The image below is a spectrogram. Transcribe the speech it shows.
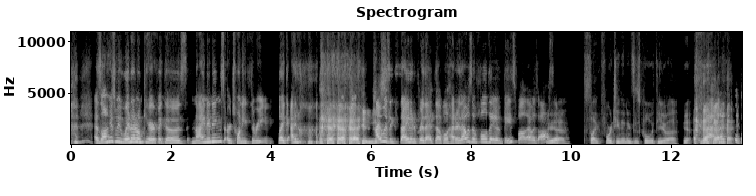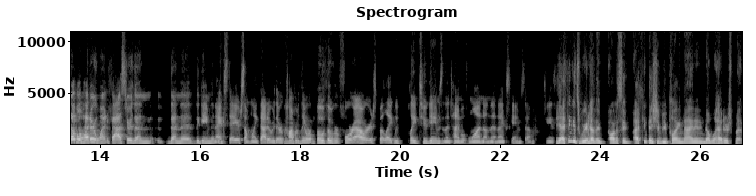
as long as we win, I don't care if it goes nine innings or 23. Like I don't just... I was excited for that doubleheader. That was a full day of baseball. That was awesome. Yeah. it's like 14 innings is cool with you, huh? Yeah. yeah, and I think the doubleheader went faster than than the the game the next day or something like that. It they were mm. comparable. They were both over four hours, but like we played two games in the time of one on that next game. So, geez. Yeah, I think it's weird how they honestly. I think they should be playing nine inning doubleheaders, but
